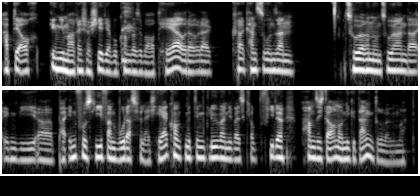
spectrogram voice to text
habt ihr auch irgendwie mal recherchiert, ja, wo kommt das überhaupt her? Oder, oder kannst du unseren Zuhörerinnen und Zuhörern da irgendwie ein äh, paar Infos liefern, wo das vielleicht herkommt mit dem Glühwein? Ich weiß, ich glaube, viele haben sich da auch noch nie Gedanken drüber gemacht.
